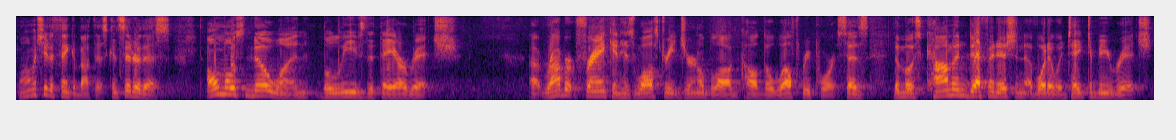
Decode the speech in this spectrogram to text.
Well, I want you to think about this. Consider this. Almost no one believes that they are rich. Uh, Robert Frank, in his Wall Street Journal blog called The Wealth Report, says the most common definition of what it would take to be rich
